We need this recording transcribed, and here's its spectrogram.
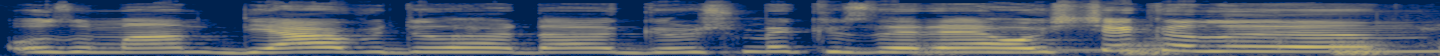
O zaman diğer videolarda görüşmek üzere. Hoşçakalın.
